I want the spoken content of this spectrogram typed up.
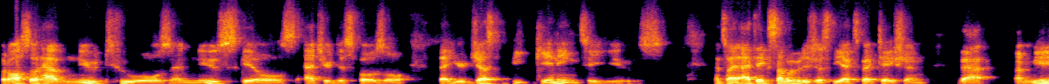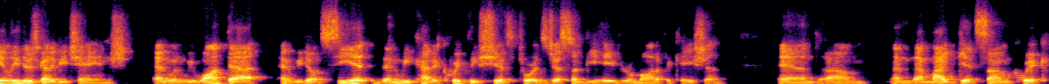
but also have new tools and new skills at your disposal that you're just beginning to use. And so I, I think some of it is just the expectation that immediately there's going to be change. And when we want that and we don't see it, then we kind of quickly shift towards just some behavioral modification. And um, and that might get some quick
